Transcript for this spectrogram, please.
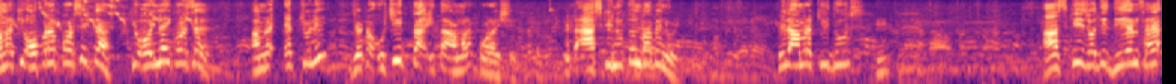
আমরা কি অপরাধ করছি এটা? কি অন্যায় করেছে? আমরা অ্যাকচুয়ালি যেটা উচিত তা এটা আমরা করাইছি। এটা আজকে নতুনভাবে নয়। তাহলে আমরা কি দোষ? আজকে যদি ডিএম সাহেব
